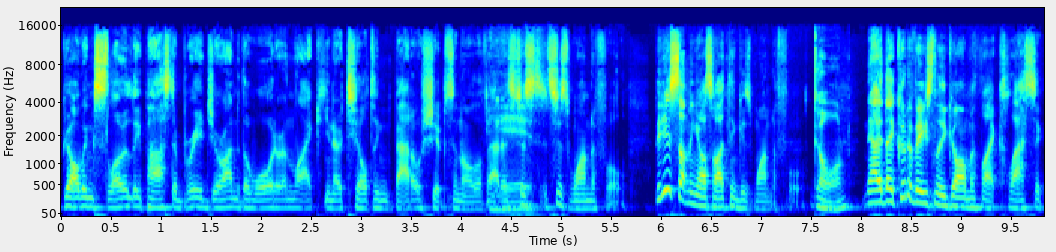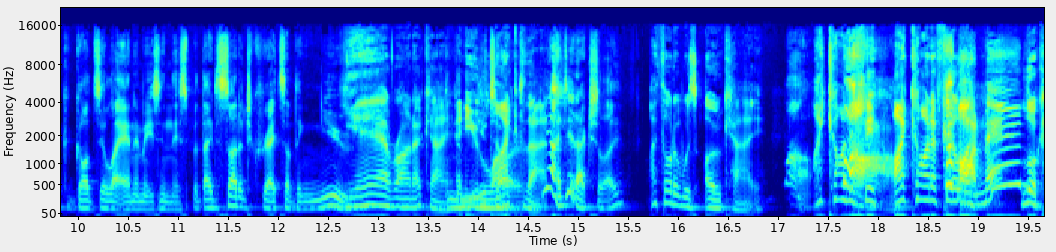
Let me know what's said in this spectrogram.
going slowly past a bridge or under the water and like you know tilting battleships and all of that. It's just it's just wonderful. But here's something else I think is wonderful. Go on. Now they could have easily gone with like classic Godzilla enemies in this, but they decided to create something new. Yeah, right, okay. And you liked that. Yeah, I did actually. I thought it was okay. I kind of feel. I kind of feel Come like, on, man. Look,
